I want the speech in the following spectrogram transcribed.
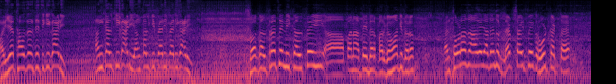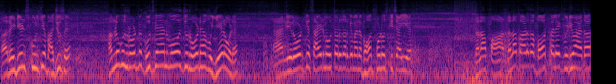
और ये थाउज़ेंड सी की गाड़ी। अंकल की गाड़ी अंकल की प्यारी प्यारी गाड़ी। सो कल्तरा से निकलते ही अपन आते इधर बरगवा की तरफ़। एंड थोड़ा सा आगे जाते हैं तो लेफ़्ट साइड पे एक रोड कटता है रेडियंट स्कूल के बाजू से। हम लोग उस रोड में घुस गए एंड वो जो रोड है वो ये रोड है। एंड ये रोड के साइड में उतर उतर के मैंने बहुत फ़ोटोज़ खिंचाई है। दला पहाड़। दला पहाड़ का बहुत पहले एक वीडियो आया था,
